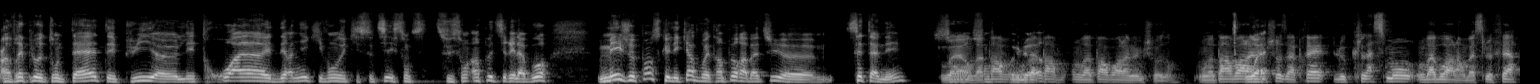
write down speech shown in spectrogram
un vrai peloton de tête et puis euh, les trois derniers qui vont qui se, tirent, sont, se sont un peu tirés la bourre. Mais je pense que les cartes vont être un peu rabattues euh, cette année. Ouais, on va, pas, on, va pas, on va pas revoir la même chose. hein. On va pas revoir la Ouais. même chose. Après, le classement, on va voir là, on va se le faire.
